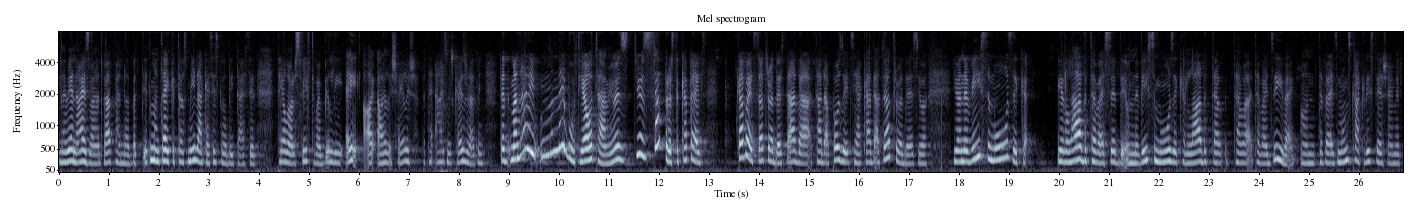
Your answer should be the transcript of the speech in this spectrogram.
nevienu aizvainot vai apvainot, bet, ja tu man teiktu, ka tavs mīļākais izpildītājs ir Taylor Swift vai Billie Eilish, Eilish pat aizmirsu, kā izrunāt viņu, tad man arī man nebūtu jautājumu, jo es, jo es saprastu, kāpēc, kāpēc tu atrodies tādā, tādā pozīcijā, kādā tu atrodies, jo, jo ne visa mūzika ir laba tavai sirdī, un ne visa mūzika ir laba tav, tavai, tavai dzīvei, un tāpēc mums kā kristiešiem ir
